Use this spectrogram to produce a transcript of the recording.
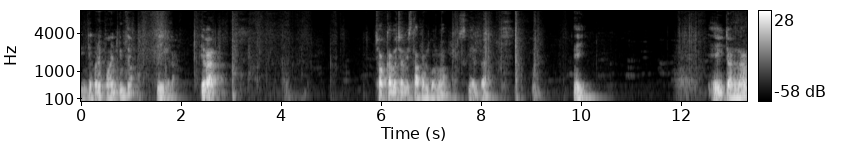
তিনটে করে পয়েন্ট কিন্তু পেয়ে গেলাম। এবার ছক কাগজ আমি স্থাপন করব স্কেলটা এই এই টানলাম।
